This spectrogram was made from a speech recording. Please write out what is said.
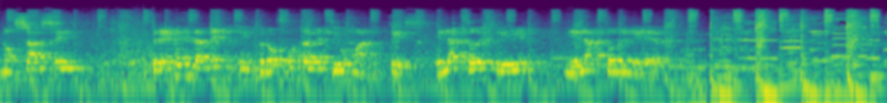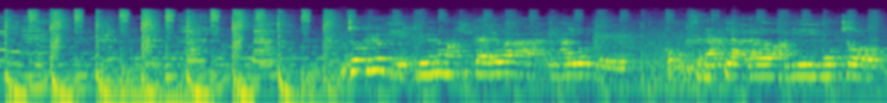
nos hace tremendamente y profundamente humanos, que es el acto de escribir y el acto de leer. Yo creo que escribiendo Mágica Eva es algo que como que se me ha aclarado a mí mucho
